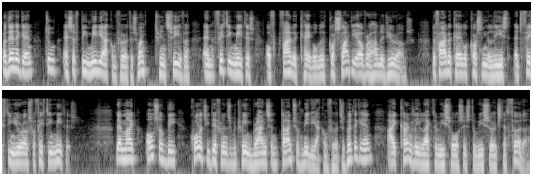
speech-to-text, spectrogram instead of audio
But then again, two SFP media converters, one transceiver and 15 meters of fiber cable will cost slightly over 100 euros. The fiber cable costing the least at 15 euros for 15 meters. There might also be quality difference between brands and types of media converters, but again, I currently lack the resources to research that further.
